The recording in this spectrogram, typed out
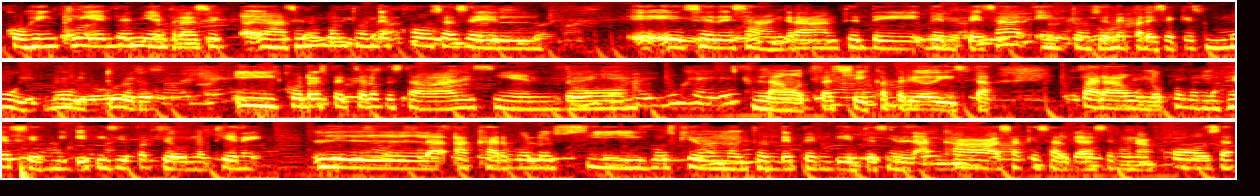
cogen clientes, mientras eh, hacen un montón de cosas, el eh, se desangra antes de, empezar, entonces me parece que es muy, muy duro. Y con respecto a lo que estaba diciendo la otra chica periodista, para uno como mujer sí es muy difícil porque uno tiene a cargo los hijos, que un montón de pendientes en la casa, que salga a hacer una cosa,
